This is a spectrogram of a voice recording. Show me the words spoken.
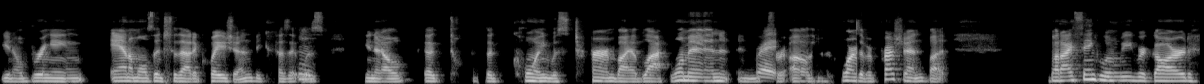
you know bringing animals into that equation because it mm. was you know a, the coin was turned by a black woman and right. for other forms of oppression but but i think when we regard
